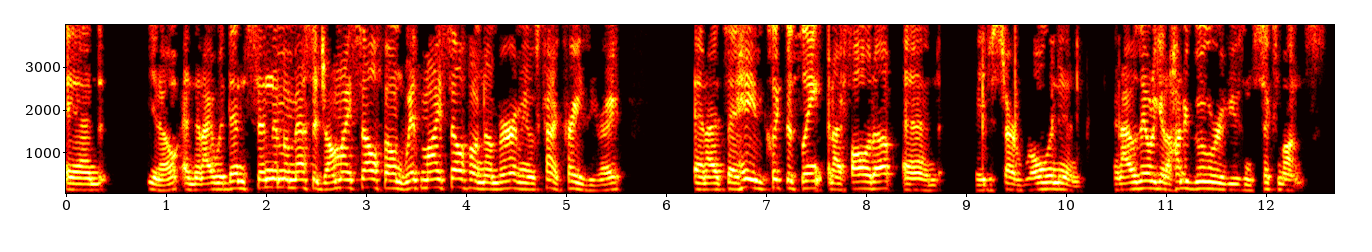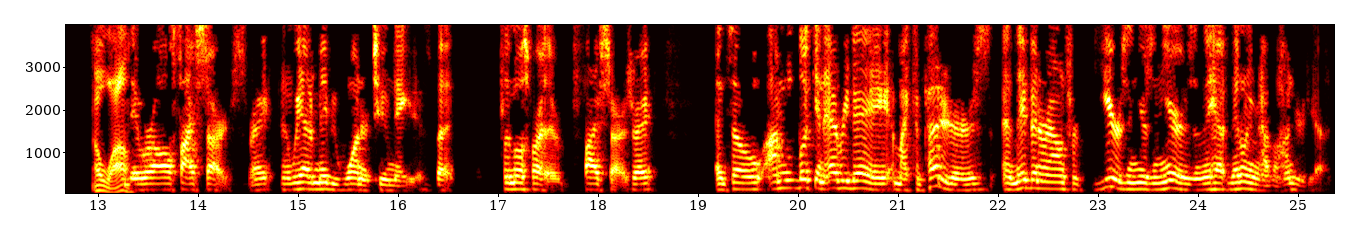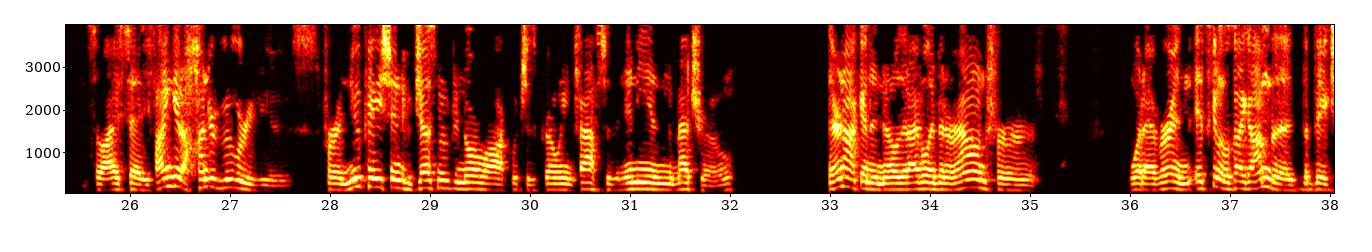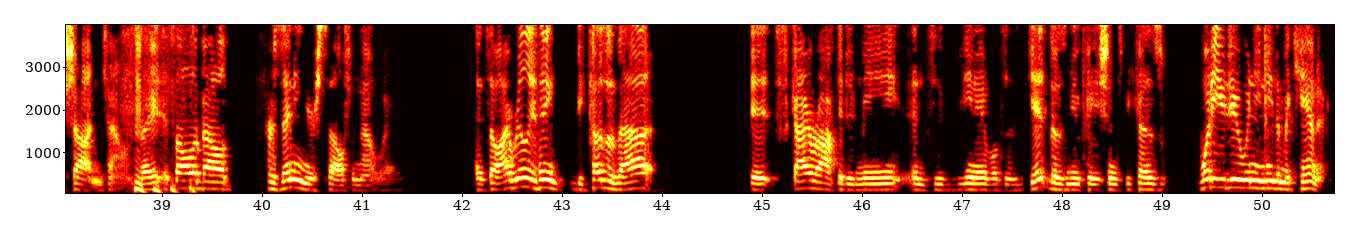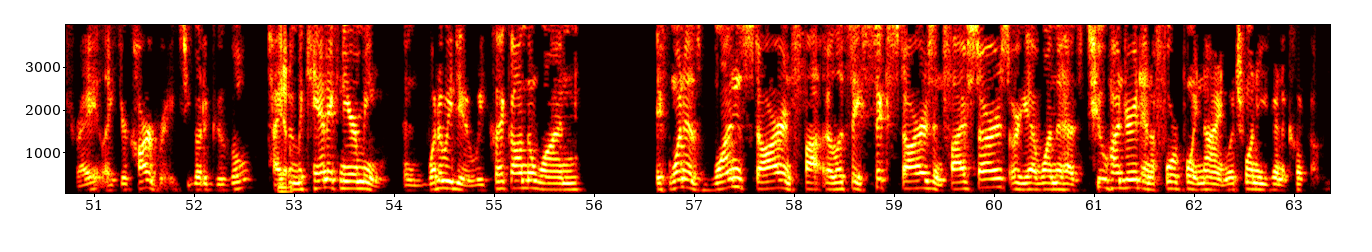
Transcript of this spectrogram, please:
And you know, and then I would then send them a message on my cell phone with my cell phone number. I mean, it was kind of crazy, right? And I'd say, hey, click this link, and I followed up, and they just started rolling in. And I was able to get 100 Google reviews in six months. Oh, wow. And they were all five stars, right? And we had maybe one or two negatives, but for the most part, they're five stars, right? And so I'm looking every day at my competitors, and they've been around for years and years and years, and they have they don't even have 100 yet. So I said, if I can get 100 Google reviews for a new patient who just moved to Norwalk, which is growing faster than any in the metro, they're not going to know that I've only been around for whatever. And it's going to look like I'm the, the big shot in town, right? it's all about presenting yourself in that way. And so I really think because of that, it skyrocketed me into being able to get those new patients because what do you do when you need a mechanic, right? Like your car breaks. You go to Google, type yep. a mechanic near me. And what do we do? We click on the one. If one has one star and five, or let's say six stars and five stars, or you have one that has 200 and a 4.9, which one are you going to click on?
